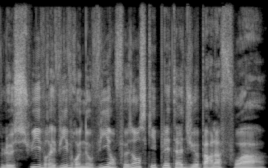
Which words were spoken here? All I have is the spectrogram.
le suivre et vivre nos vies en faisant ce qui plaît à Dieu par la foi.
